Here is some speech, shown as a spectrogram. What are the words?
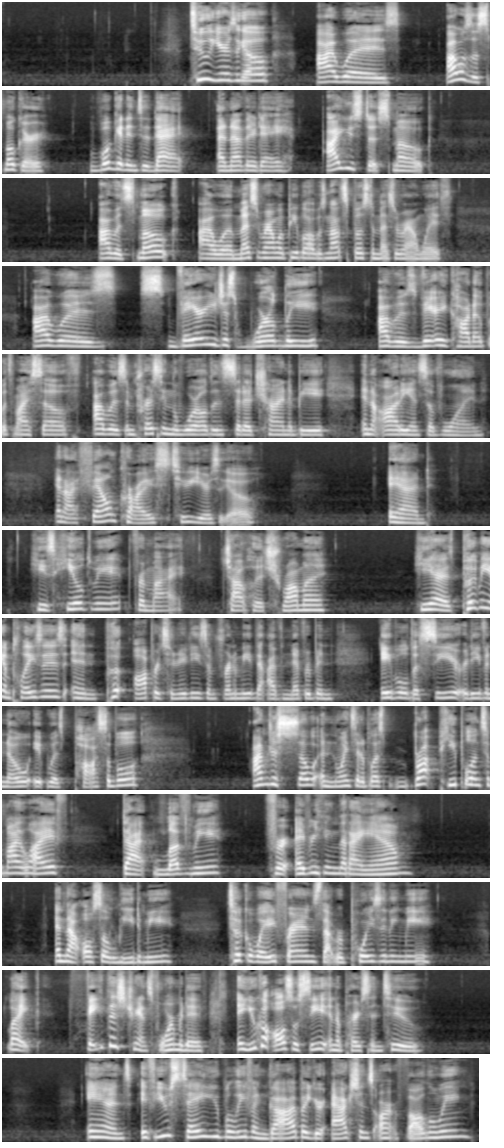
Two years ago, I was I was a smoker. We'll get into that another day. I used to smoke. I would smoke. I would mess around with people I was not supposed to mess around with. I was very just worldly. I was very caught up with myself. I was impressing the world instead of trying to be an audience of one. And I found Christ two years ago. And he's healed me from my childhood trauma. He has put me in places and put opportunities in front of me that I've never been able to see or to even know it was possible. I'm just so anointed and blessed. Brought people into my life that love me for everything that I am and that also lead me. Took away friends that were poisoning me. Like, faith is transformative. And you can also see it in a person too. And if you say you believe in God, but your actions aren't following,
